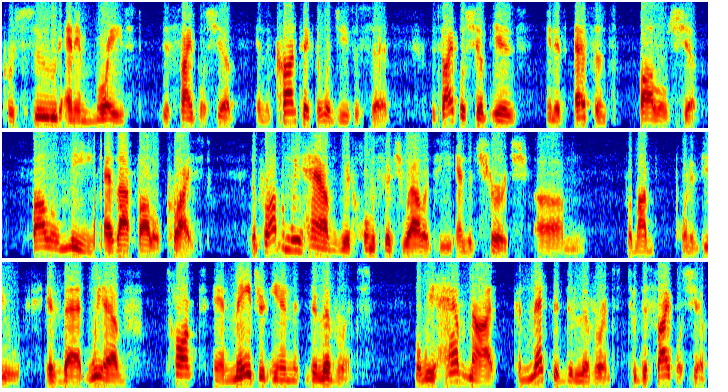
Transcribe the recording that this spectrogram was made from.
pursued and embraced discipleship in the context of what Jesus said. Discipleship is, in its essence, followship. Follow me as I follow Christ. The problem we have with homosexuality and the church, um, from my point of view, is that we have talked and majored in deliverance, but we have not connected deliverance to discipleship,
